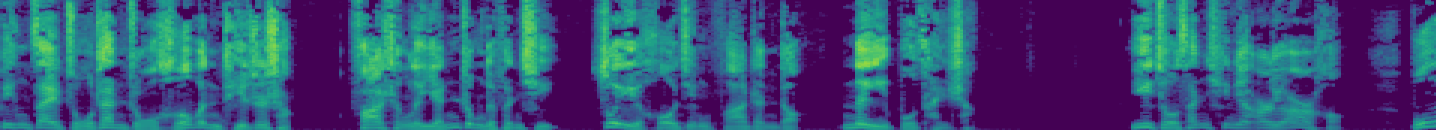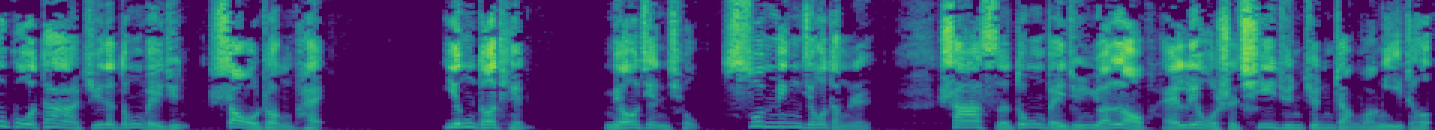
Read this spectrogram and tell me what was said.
并在主战主和问题之上发生了严重的分歧，最后竟发展到内部残杀。一九三七年二月二号。不顾大局的东北军少壮派英德天、苗建秋、孙明九等人杀死东北军元老派六十七军军长王义哲、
